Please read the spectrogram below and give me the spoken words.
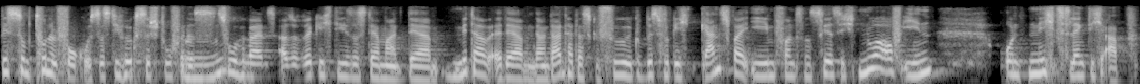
bis zum Tunnelfokus. Das ist die höchste Stufe mhm. des Zuhörens. Also wirklich dieses, der, der, Mitar äh, der Mandant hat das Gefühl, du bist wirklich ganz bei ihm, konzentrierst dich nur auf ihn und nichts lenkt dich ab.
